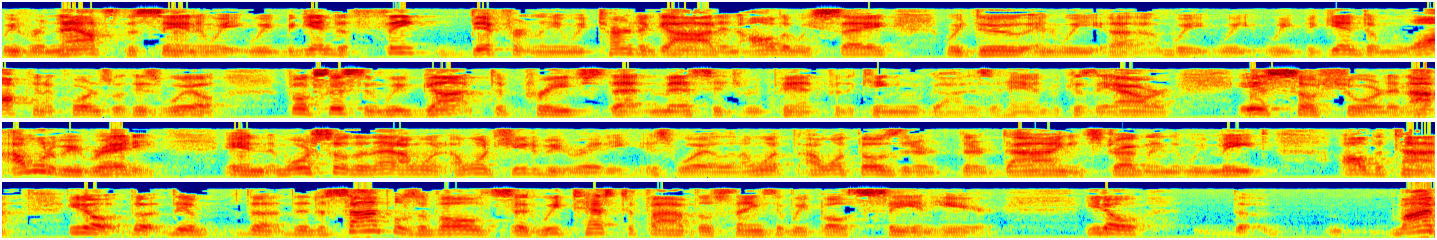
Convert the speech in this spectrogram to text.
we renounce the sin and we, we begin to think differently and we turn to God in all that we say, we do, and we, uh, we, we, we begin to walk in accordance with His will. Folks, listen, we've got to preach that message, repent, for the kingdom of God is at hand because the hour is so short. And I, I want to be ready. And more so than that, I want, I want you to be ready as well. And I want, I want those that are, that are dying and struggling that we meet all the time. You know, the, the, the, the disciples of old said, We testify of those things that we both see and hear. You know, the, my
